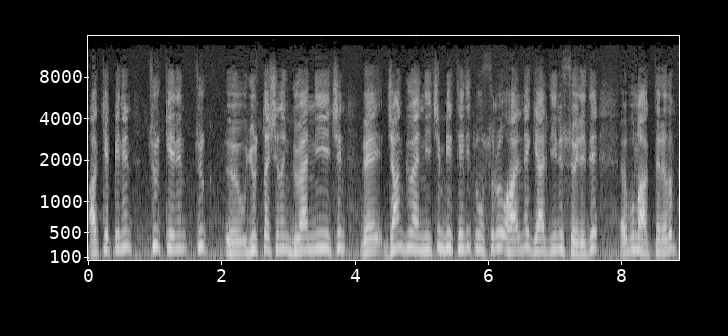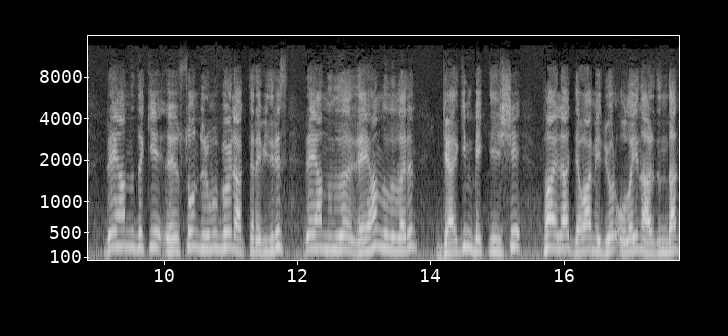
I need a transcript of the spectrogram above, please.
AKP'nin Türkiye'nin Türk e, yurttaşının güvenliği için ve can güvenliği için bir tehdit unsuru haline geldiğini söyledi. E, bunu aktaralım. Reyhanlı'daki e, son durumu böyle aktarabiliriz. Reyhanlılı, Reyhanlılıların gergin bekleyişi hala devam ediyor olayın ardından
